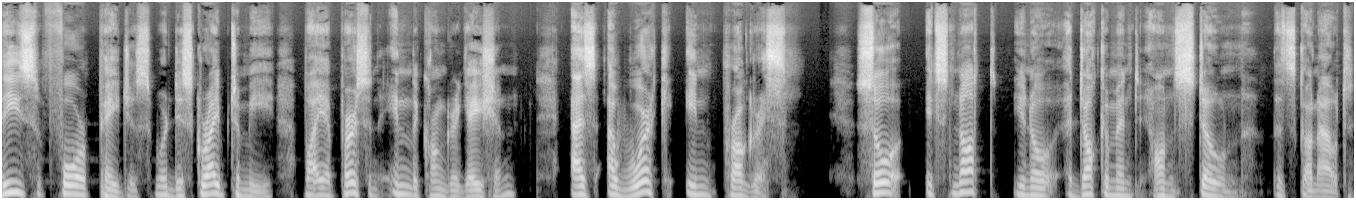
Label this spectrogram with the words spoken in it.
These four pages were described to me by a person in the congregation as a work in progress. So it's not, you know, a document on stone that's gone out.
